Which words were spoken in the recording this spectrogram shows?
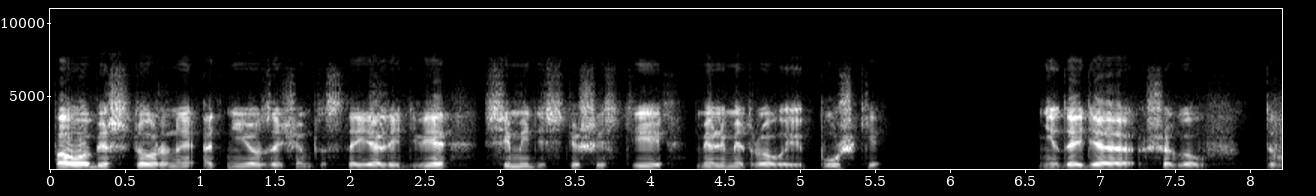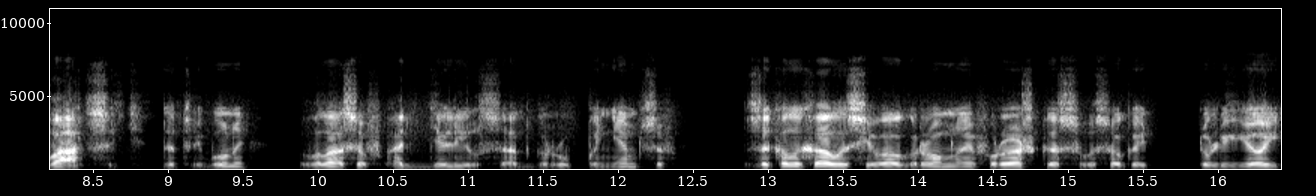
по обе стороны от нее зачем-то стояли две 76-миллиметровые пушки. Не дойдя шагов 20 до трибуны, Власов отделился от группы немцев, заколыхалась его огромная фуражка с высокой тульей,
